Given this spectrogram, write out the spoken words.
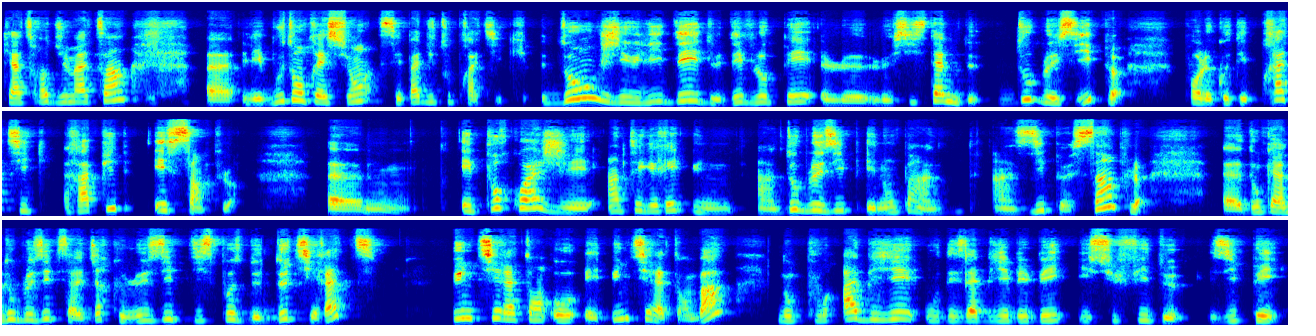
4 heures du matin, euh, les boutons pression, c'est pas du tout pratique. Donc, j'ai eu l'idée de développer le, le système de double zip pour le côté pratique, rapide et simple. Euh, et pourquoi j'ai intégré un double zip et non pas un, un zip simple? Euh, Donc, un double zip, ça veut dire que le zip dispose de deux tirettes, une tirette en haut et une tirette en bas. Donc, pour habiller ou déshabiller bébé, il suffit de zipper,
